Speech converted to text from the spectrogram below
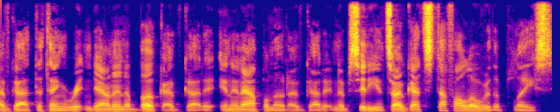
I've got the thing written down in a book. I've got it in an Apple Note. I've got it in Obsidian. So I've got stuff all over the place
